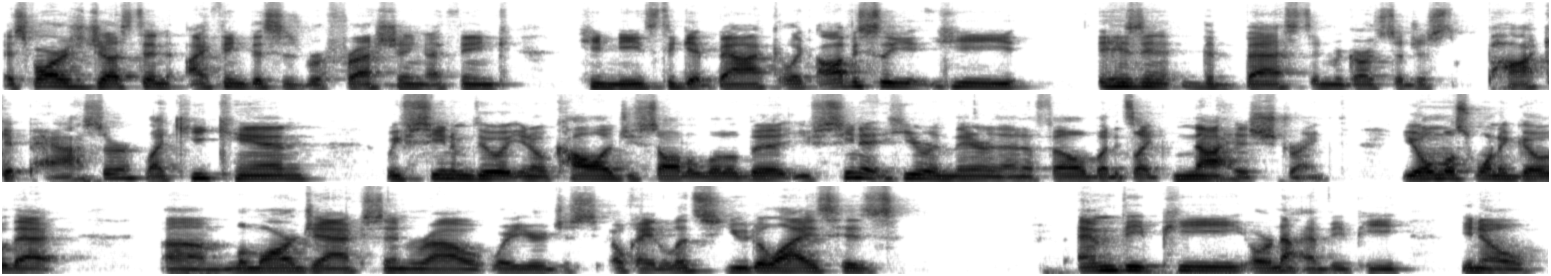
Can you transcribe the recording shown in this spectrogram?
as far as Justin, I think this is refreshing. I think he needs to get back. Like obviously, he isn't the best in regards to just pocket passer. Like he can We've seen him do it, you know, college, you saw it a little bit. You've seen it here and there in the NFL, but it's like not his strength. You almost want to go that um, Lamar Jackson route where you're just, okay, let's utilize his MVP or not MVP, you know,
